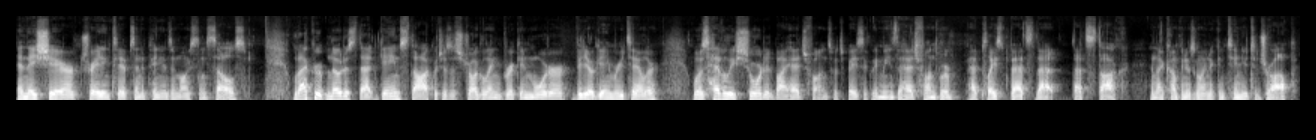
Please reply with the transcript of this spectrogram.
and they share trading tips and opinions amongst themselves. Well, that group noticed that GameStop, which is a struggling brick and mortar video game retailer, was heavily shorted by hedge funds, which basically means the hedge funds were had placed bets that that stock and that company was going to continue to drop.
